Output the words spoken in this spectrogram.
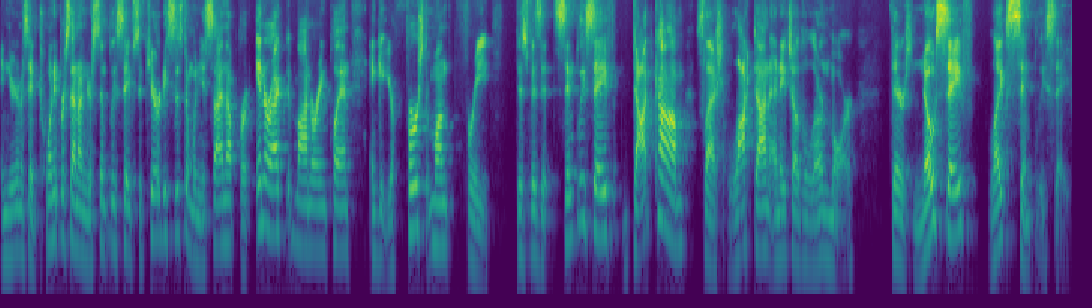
And you're going to save 20% on your SimpliSafe security system when you sign up for an interactive monitoring plan and get your first month free. Just visit simplisafe.com slash lockdown NHL to learn more. There's no safe like SimpliSafe.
